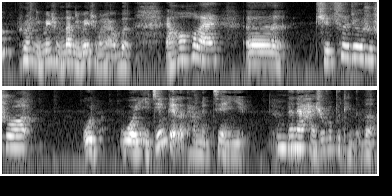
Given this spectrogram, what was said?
说你为什么？那你为什么还要问？然后后来，呃，其次就是说，我我已经给了他们建议，嗯但他还是会不停的问，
